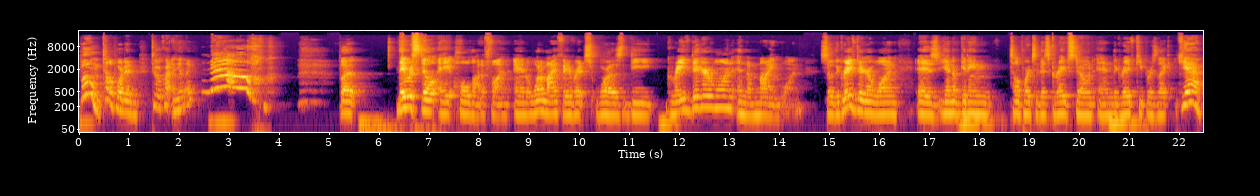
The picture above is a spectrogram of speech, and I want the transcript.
boom, teleported to a quest, and you're like, no. but they were still a whole lot of fun, and one of my favorites was the Gravedigger one and the Mine one. So the Gravedigger one is you end up getting teleported to this gravestone, and the Gravekeeper is like, "Yeah,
